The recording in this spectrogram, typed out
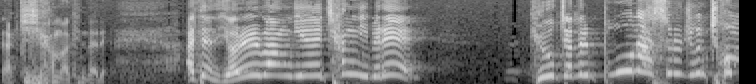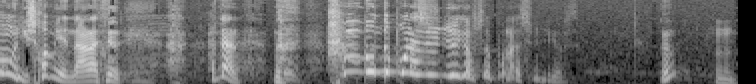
나 기가 막힌다네. 하여튼 열방기의 창립일에 교육자들 보너스를 주는 처음 먹는 처음이에요. 나한테는 하여튼 한 번도 보너스 준 적이 없어. 보너스 준 적이 없어. 응? 응.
